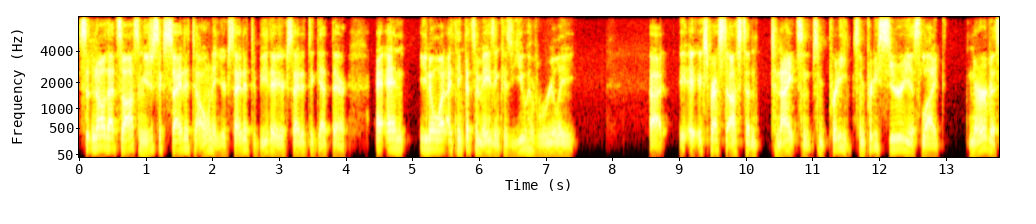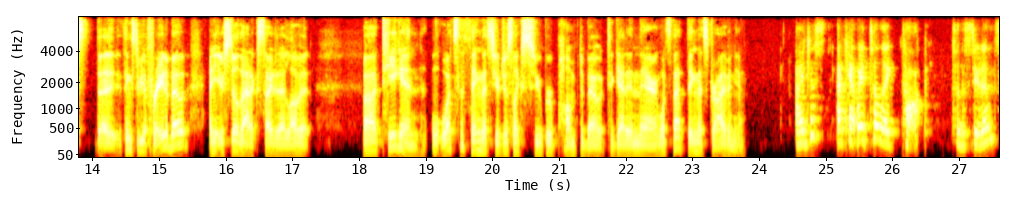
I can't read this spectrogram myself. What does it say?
so no, that's awesome. You're just excited to own it. You're excited to be there. You're excited to get there. And, and you know what? I think that's amazing because you have really uh, expressed to us to, tonight some some pretty some pretty serious like nervous uh, things to be afraid about, and yet you're still that excited. I love it. Uh, Taegan, what's the thing that's you're just like super pumped about to get in there? What's that thing that's driving you? I just I can't wait to like talk to the students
